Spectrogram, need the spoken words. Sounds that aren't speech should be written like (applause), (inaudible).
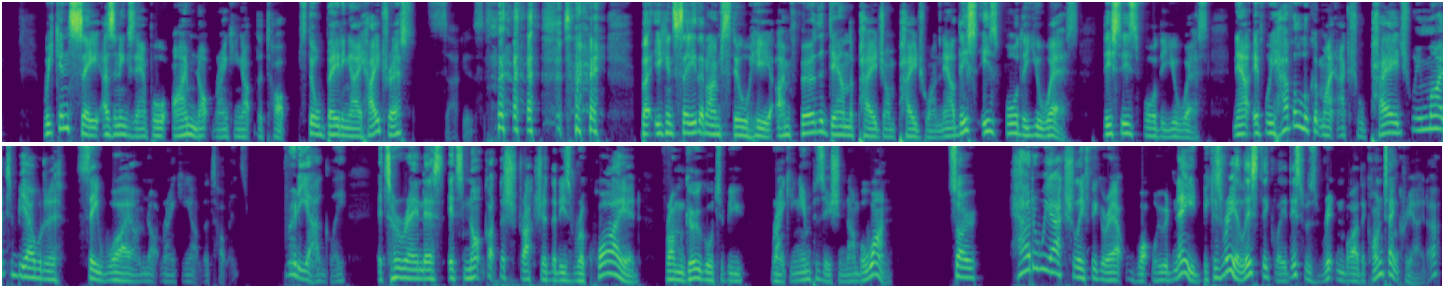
we can see as an example, I'm not ranking up the top, still beating a Ahrefs. Suckers. (laughs) but you can see that I'm still here. I'm further down the page on page one. Now, this is for the US. This is for the US. Now, if we have a look at my actual page, we might be able to see why I'm not ranking up the top. It's pretty ugly. It's horrendous. It's not got the structure that is required from Google to be ranking in position number one. So, how do we actually figure out what we would need? Because realistically, this was written by the content creator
